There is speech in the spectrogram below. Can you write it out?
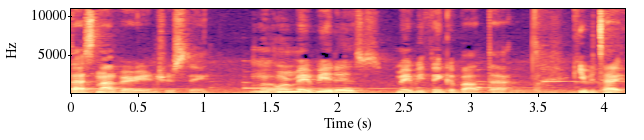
That's not very interesting. Or maybe it is. Maybe think about that. Keep it tight.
